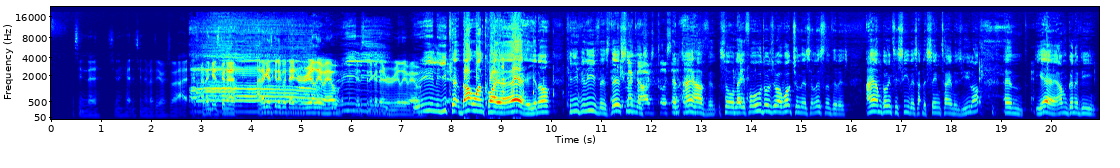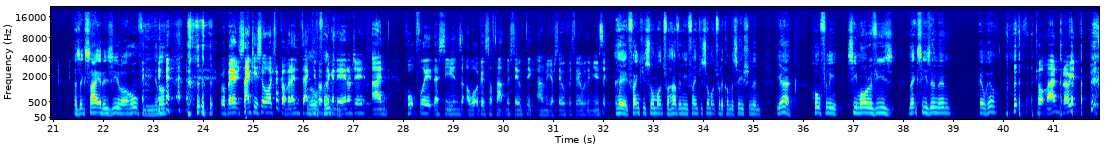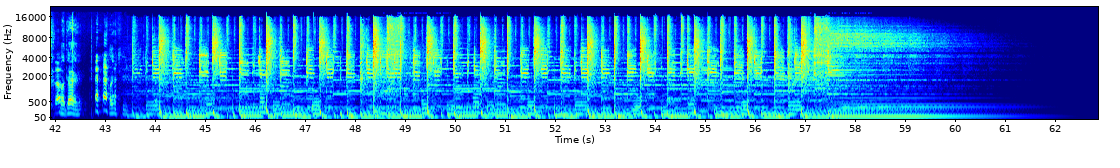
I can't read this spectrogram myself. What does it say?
seen the seen the hit and seen the video, so I, I, I think it's gonna think it's gonna go down really well. I think it's gonna go down really well. Really, you kept that one quiet, eh? You know? Can you believe this? They've seen this, and I haven't. So, like, for all those who are watching this and listening to this, I am going to see this at the same time as you lot, and yeah, I'm gonna be as excited as you lot. Hopefully, you know. Well, Ben, thank you so much for coming in. Thank No, you for thank bringing you. the energy, and hopefully this season's a lot of good stuff to happen with Celtic and with yourself as well with the music. hey, thank you so much for having me. Thank you so much for the conversation, and yeah, hopefully see more reviews next season. And hail, hail, Top man, brilliant, good stuff. my guy. Thank you.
